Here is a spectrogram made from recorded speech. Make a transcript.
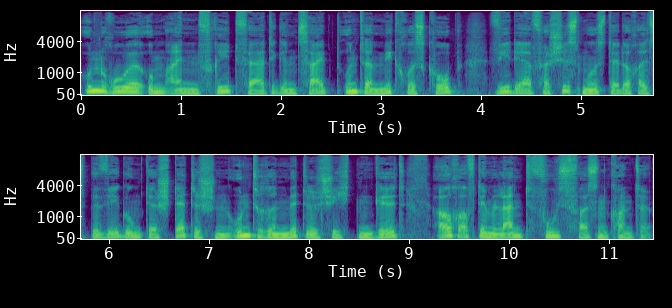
Unruhe um einen Friedfertigen zeigt unter Mikroskop, wie der Faschismus, der doch als Bewegung der städtischen unteren Mittelschicht Geschichten gilt, auch auf dem Land Fuß fassen konnte.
